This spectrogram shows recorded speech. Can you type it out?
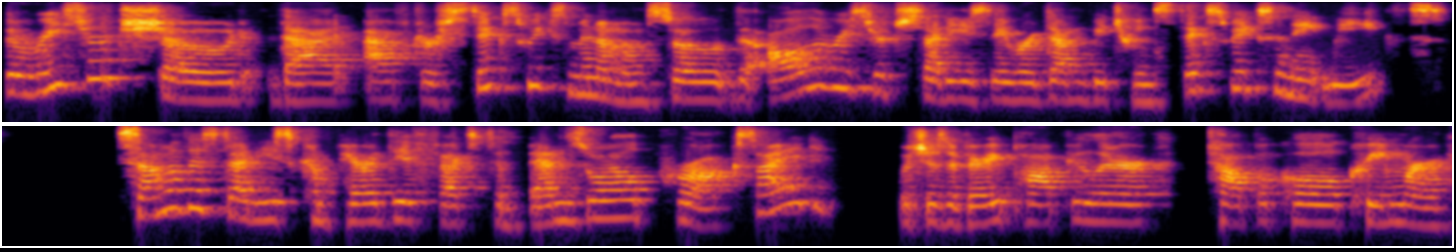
The research showed that after six weeks minimum, so the, all the research studies, they were done between six weeks and eight weeks. Some of the studies compared the effects to benzoyl peroxide, which is a very popular topical cream where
